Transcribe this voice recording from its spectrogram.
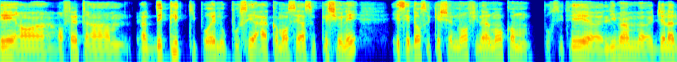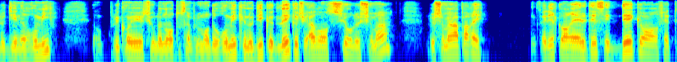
en fait un, déclic qui pourrait nous pousser à commencer à se questionner. Et c'est dans ce questionnement, finalement, comme pour citer euh, l'imam euh, Jalaluddin Rumi, donc plus connu sous le nom tout simplement de Rumi, qui nous dit que dès que tu avances sur le chemin, le chemin apparaît. C'est-à-dire qu'en réalité, c'est dès qu'en fait,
